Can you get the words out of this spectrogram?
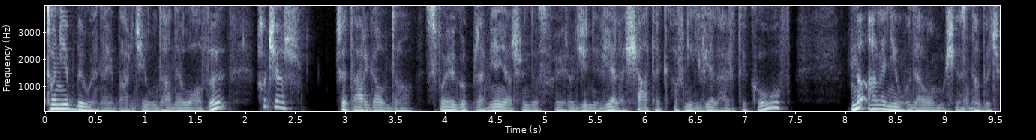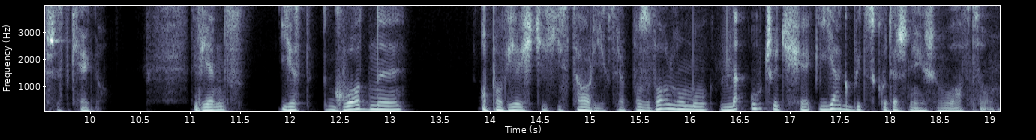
To nie były najbardziej udane łowy, chociaż przetargał do swojego plemienia, czyli do swojej rodziny wiele siatek, a w nich wiele artykułów, no ale nie udało mu się zdobyć wszystkiego. Więc jest głodny opowieści, historii, które pozwolą mu nauczyć się, jak być skuteczniejszym łowcą.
